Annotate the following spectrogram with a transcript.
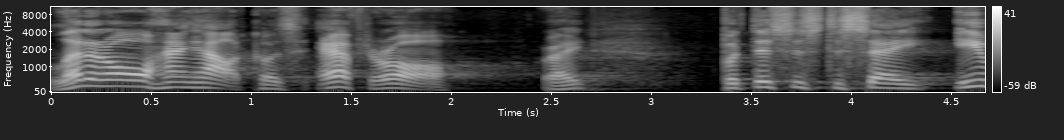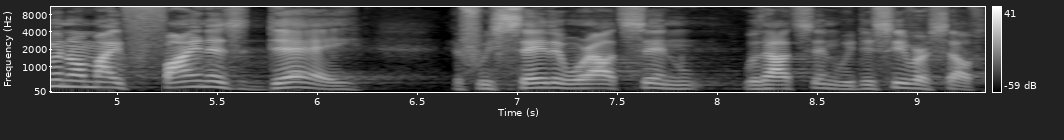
let it all hang out, because after all, right? But this is to say, even on my finest day, if we say that we're out sin, without sin, we deceive ourselves.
